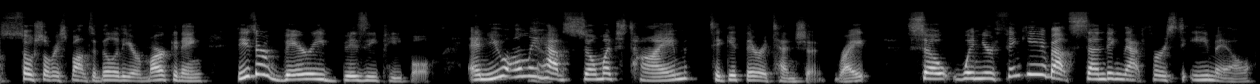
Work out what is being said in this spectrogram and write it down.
social responsibility, or marketing. These are very busy people, and you only have so much time to get their attention, right? So, when you're thinking about sending that first email,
